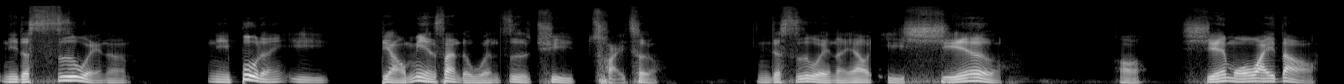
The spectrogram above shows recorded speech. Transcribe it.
你的思维呢，你不能以表面上的文字去揣测，你的思维呢，要以邪恶，哦，邪魔歪道。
